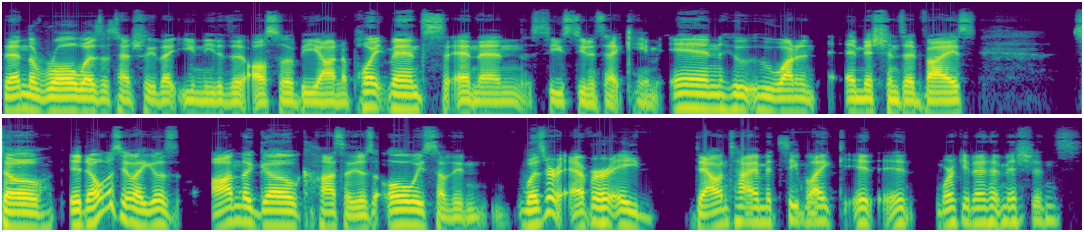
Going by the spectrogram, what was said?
then the role was essentially that you needed to also be on appointments and then see students that came in who who wanted admissions advice. So it almost seemed like it was on the go constantly. There's always something. Was there ever a downtime? It seemed like it, it working at admissions.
